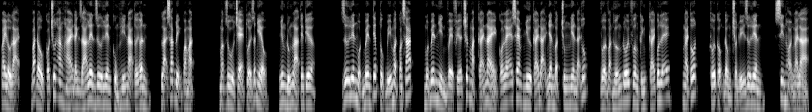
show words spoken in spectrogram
quay đầu lại, bắt đầu có chút hăng hái đánh giá lên dư liên cùng hy nạ tới ân, lại xác định qua mặt. Mặc dù trẻ tuổi rất nhiều, nhưng đúng là tên kia. Dư liên một bên tiếp tục bí mật quan sát, một bên nhìn về phía trước mặt cái này có lẽ xem như cái đại nhân vật trung niên đại thúc, vừa vặn hướng đối phương kính cái quân lễ, ngài tốt, khối cộng đồng chuẩn ý dư liên, xin hỏi ngài là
